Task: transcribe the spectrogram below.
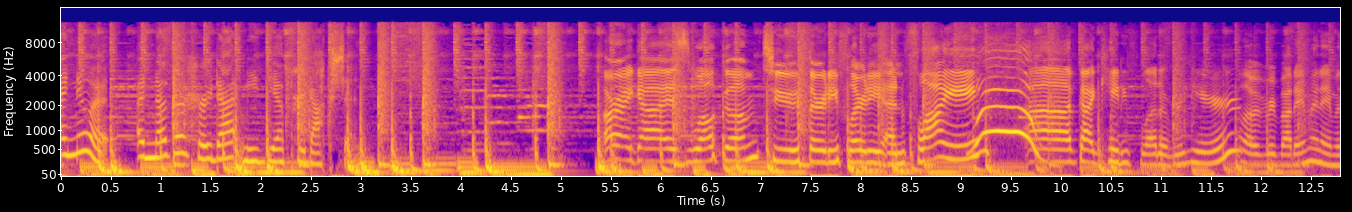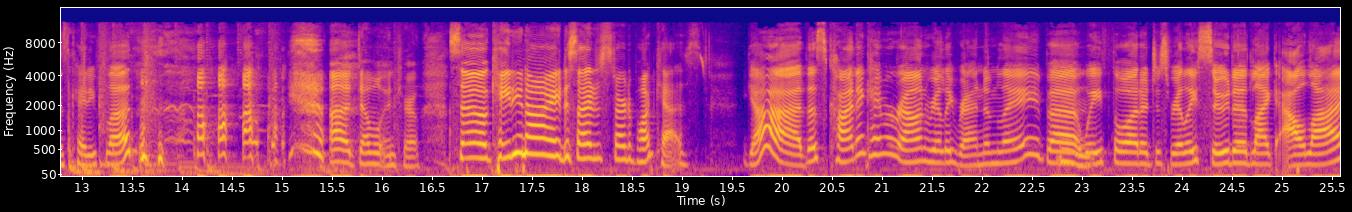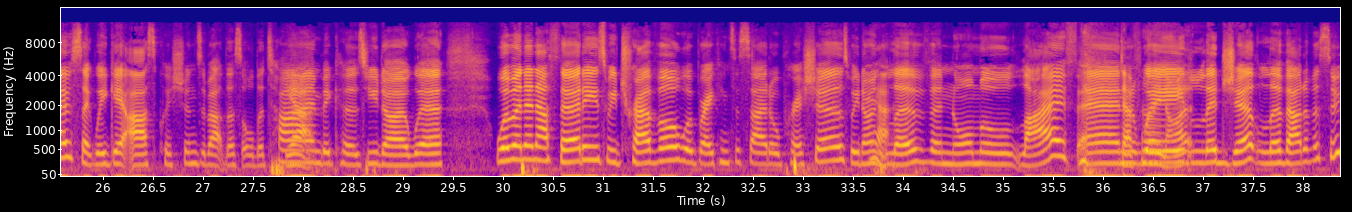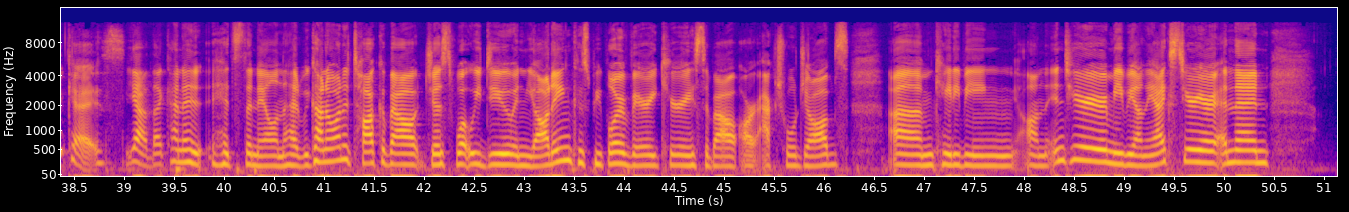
I knew it. Another Hurrdat Media production. All right, guys, welcome to 30 Flirty and Flying. Uh, I've got Katie Flood over here. Hello, everybody. My name is Katie Flood. Uh, double intro. So, Katie and I decided to start a podcast. yeah, this kind of came around really randomly, but we thought it just really suited like our lives. Like we get asked questions about this all the time because you know we're women in our 30s, we travel, we're breaking societal pressures, we don't Yeah. live a normal life, and we not. legit live out of a suitcase. Yeah, that kind of hits the nail on the head. We kind of want to talk about just what we do in yachting because people are very curious about our actual jobs. Um, Katie being on the interior, me being on the exterior, and then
